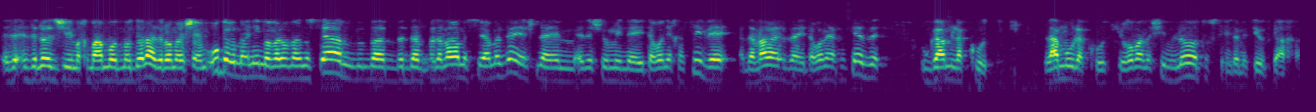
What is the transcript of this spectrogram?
זה, זה לא איזושהי מחמאה מאוד מאוד גדולה, זה לא אומר שהם אוברמנים, אבל בנושא, בדבר המסוים הזה יש להם איזשהו מין יתרון יחסי, והדבר הזה, היתרון היחסי הזה, הוא גם לקות. למה הוא לקות? כי רוב האנשים לא תופסים את המציאות ככה.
